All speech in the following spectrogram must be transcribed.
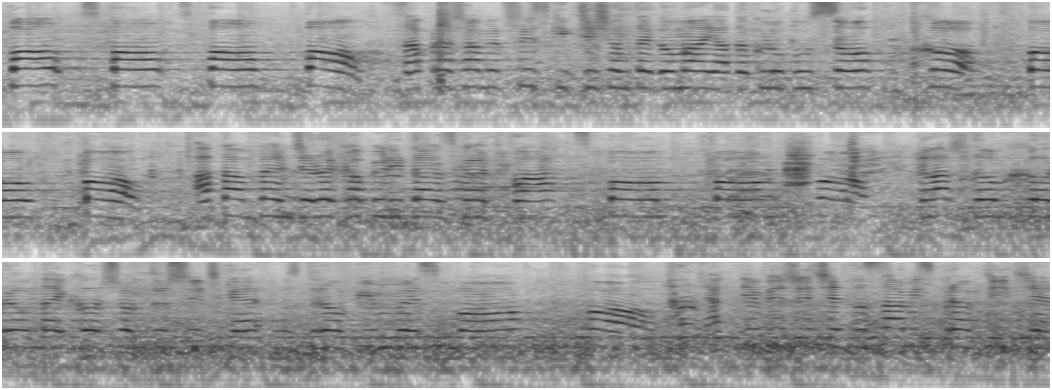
Spą, spą, spą, spą. Zapraszamy wszystkich 10 maja do klubu Soho. Pą, pą. A tam będzie Rehabilitanska 2. Spą, pą, pą. Każdą chorą, najgorszą duszyczkę uzdrowimy z pą. Jak nie wierzycie, to sami sprawdzicie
